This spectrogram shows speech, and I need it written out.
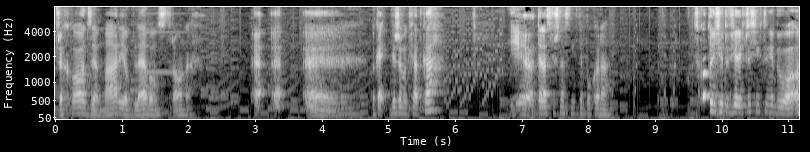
Przechodzę Mario w lewą stronę. Okej, okay, bierzemy kwiatka. Yeah, teraz już nas nikt nie pokona. Skąd oni się tu wzięli? Wcześniej ich tu nie było.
